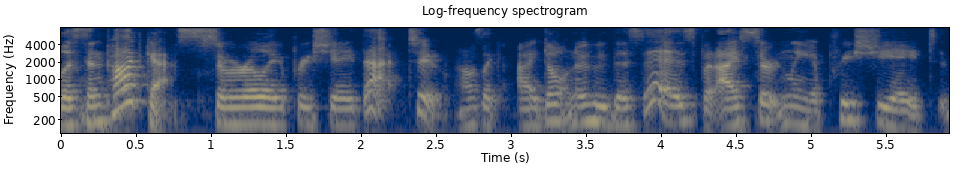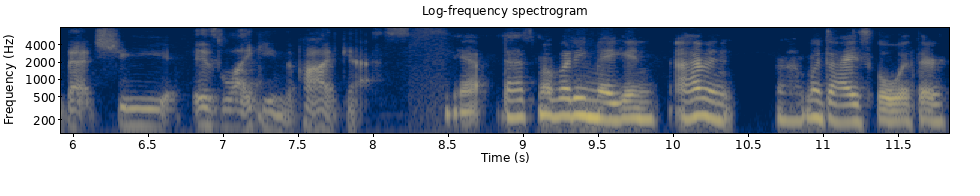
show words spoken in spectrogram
listen podcast. So we really appreciate that too. I was like, I don't know who this is, but I certainly appreciate that she is liking the podcast. Yeah, that's my buddy Megan. I haven't I went to high school with her.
